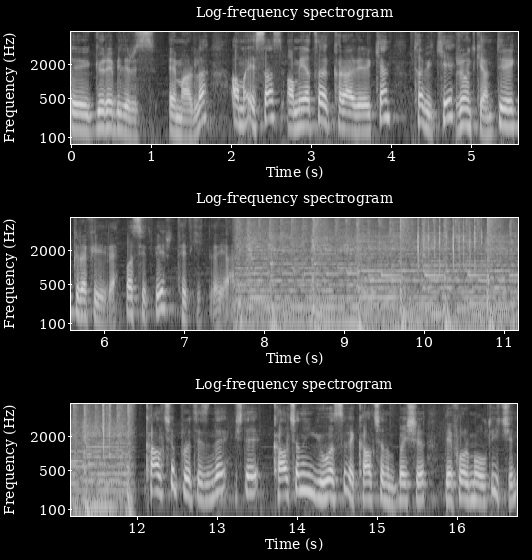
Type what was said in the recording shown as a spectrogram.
e, görebiliriz MR'la. Ama esas ameliyata karar verirken tabii ki röntgen direkt grafiyle basit bir tetkikle yani. Kalça protezinde işte kalçanın yuvası ve kalçanın başı deforme olduğu için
